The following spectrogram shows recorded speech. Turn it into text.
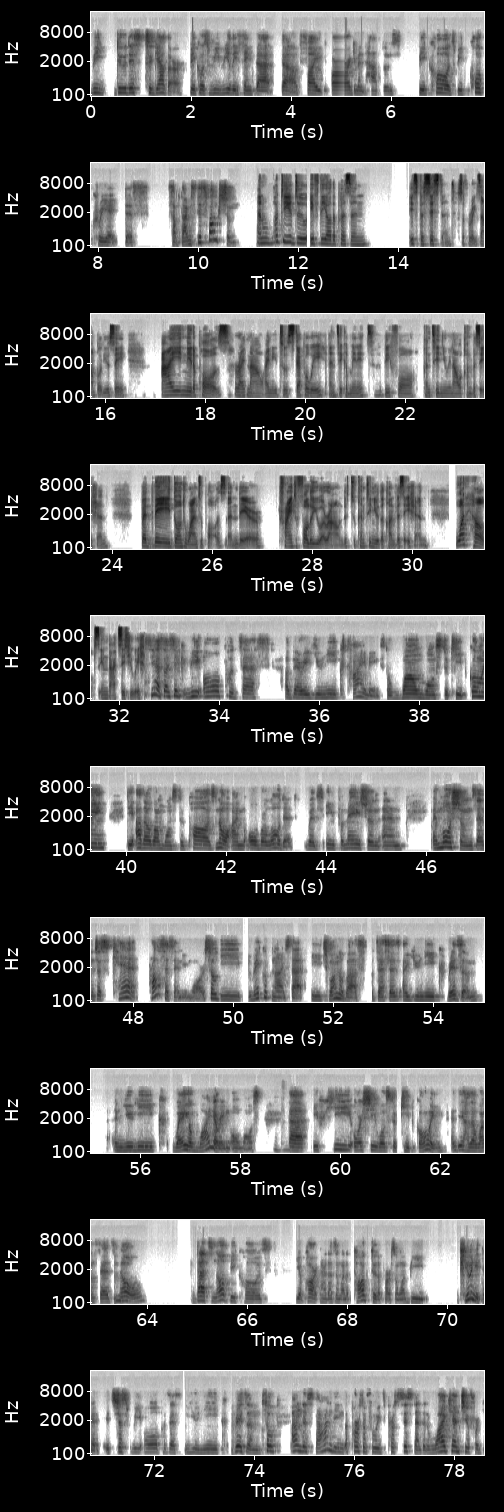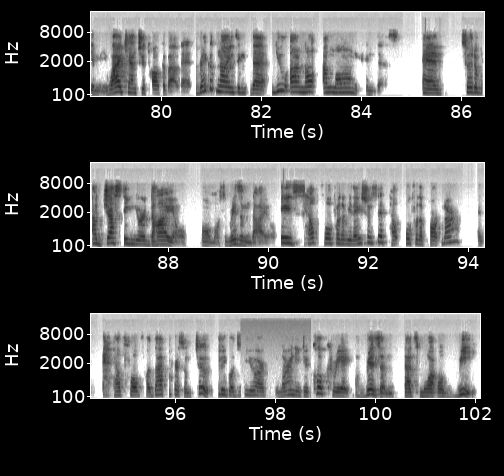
We do this together because we really think that the fight argument happens because we co-create this sometimes dysfunction. And what do you do if the other person is persistent? So for example, you say, I need a pause right now. I need to step away and take a minute before continuing our conversation. But they don't want to pause and they're trying to follow you around to continue the conversation. What helps in that situation? Yes, I think we all possess a very unique timing. So one wants to keep going, the other one wants to pause. No, I'm overloaded with information and emotions and just can't process anymore. So we recognize that each one of us possesses a unique rhythm and unique way of wiring almost. Mm-hmm. That if he or she wants to keep going and the other one says no, that's not because your partner doesn't want to talk to the person or be punitive. It's just we all possess unique rhythm. So understanding a person who is persistent and why can't you forgive me? Why can't you talk about it? Recognizing that you are not alone in this and sort of adjusting your dial almost rhythm dial is helpful for the relationship, helpful for the partner, and helpful for that person too, because you are learning to co create a rhythm that's more of we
